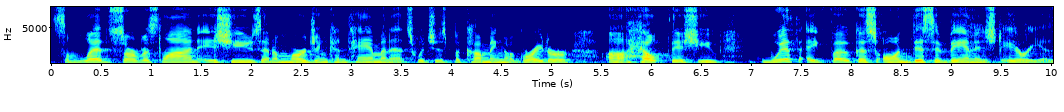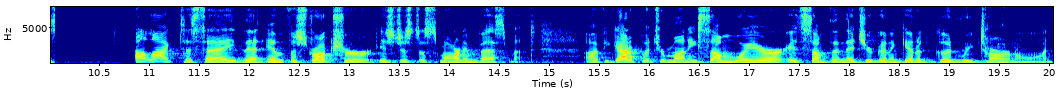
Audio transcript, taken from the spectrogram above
some lead service line issues and emerging contaminants, which is becoming a greater uh, health issue with a focus on disadvantaged areas. I like to say that infrastructure is just a smart investment. Uh, if you got to put your money somewhere, it's something that you're going to get a good return on.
